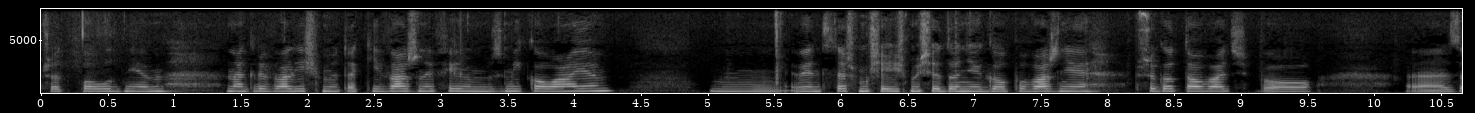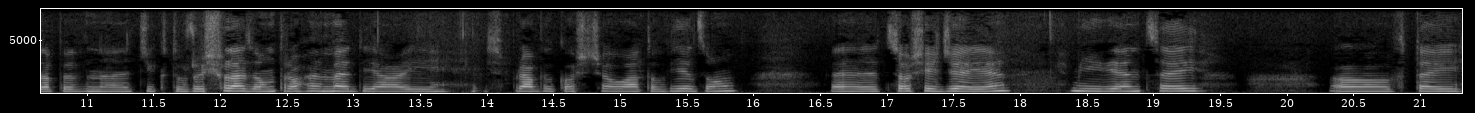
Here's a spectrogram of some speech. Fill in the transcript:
przed południem nagrywaliśmy taki ważny film z Mikołajem, mm, więc też musieliśmy się do niego poważnie przygotować, bo e, zapewne ci, którzy śledzą trochę media i, i sprawy kościoła, to wiedzą, e, co się dzieje mniej więcej e, w tej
